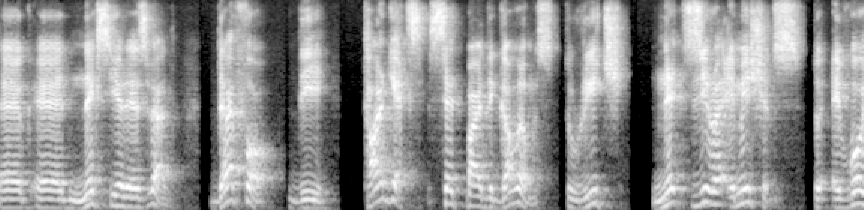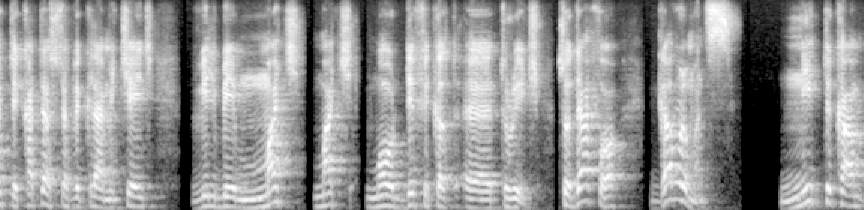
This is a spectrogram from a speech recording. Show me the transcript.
uh, uh, next year as well. Therefore, the targets set by the governments to reach net zero emissions to avoid the catastrophic climate change will be much, much more difficult uh, to reach. So therefore, governments need to come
